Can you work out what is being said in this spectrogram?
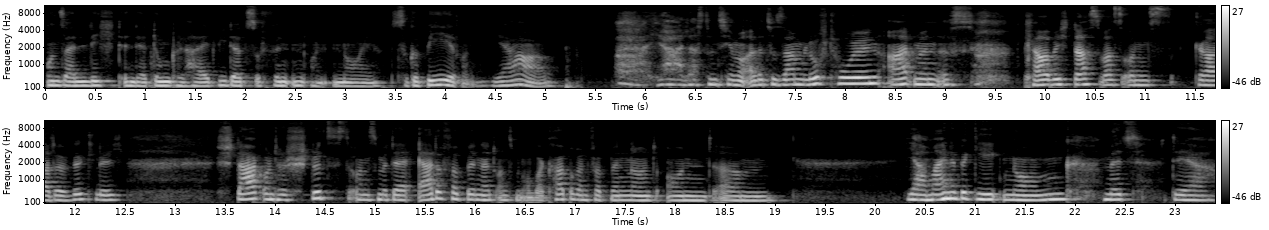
unser Licht in der Dunkelheit wiederzufinden und neu zu gebären. Ja. Ja, lasst uns hier mal alle zusammen Luft holen. Atmen ist, glaube ich, das, was uns gerade wirklich stark unterstützt, uns mit der Erde verbindet, uns mit unserer Körperin verbindet. Und ähm, ja, meine Begegnung mit der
